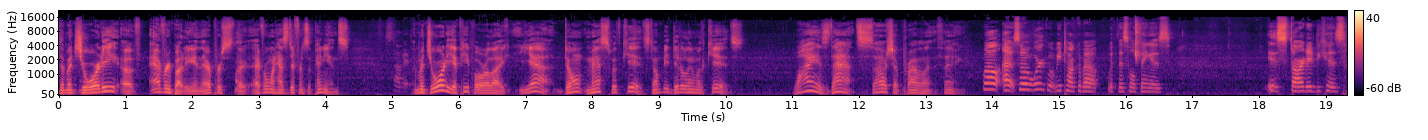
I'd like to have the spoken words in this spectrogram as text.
the majority of everybody in their pers- their- everyone has different opinions. The majority of people are like, yeah, don't mess with kids. Don't be diddling with kids. Why is that such a prevalent thing? Well, uh, so at work, what we talk about with this whole thing is it started because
